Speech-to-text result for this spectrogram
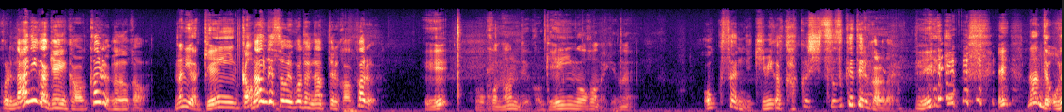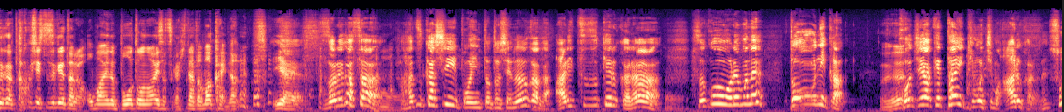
これ何が原因かわかる？のか。何が原因か？なんでそういうことになってるかわかる？え？わかんなんでか？原因がわかんないけどね奥さんに君が隠し続けてるからだよ。え？え？なんで俺が隠し続けたらお前の冒頭の挨拶が日向ばっかりになるの？いやいやそれがさうん。恥ずかしいポイントとして布川があり続けるからそこを俺もねどうにかえ？こじ開けたい気持ちもあるからね。そ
